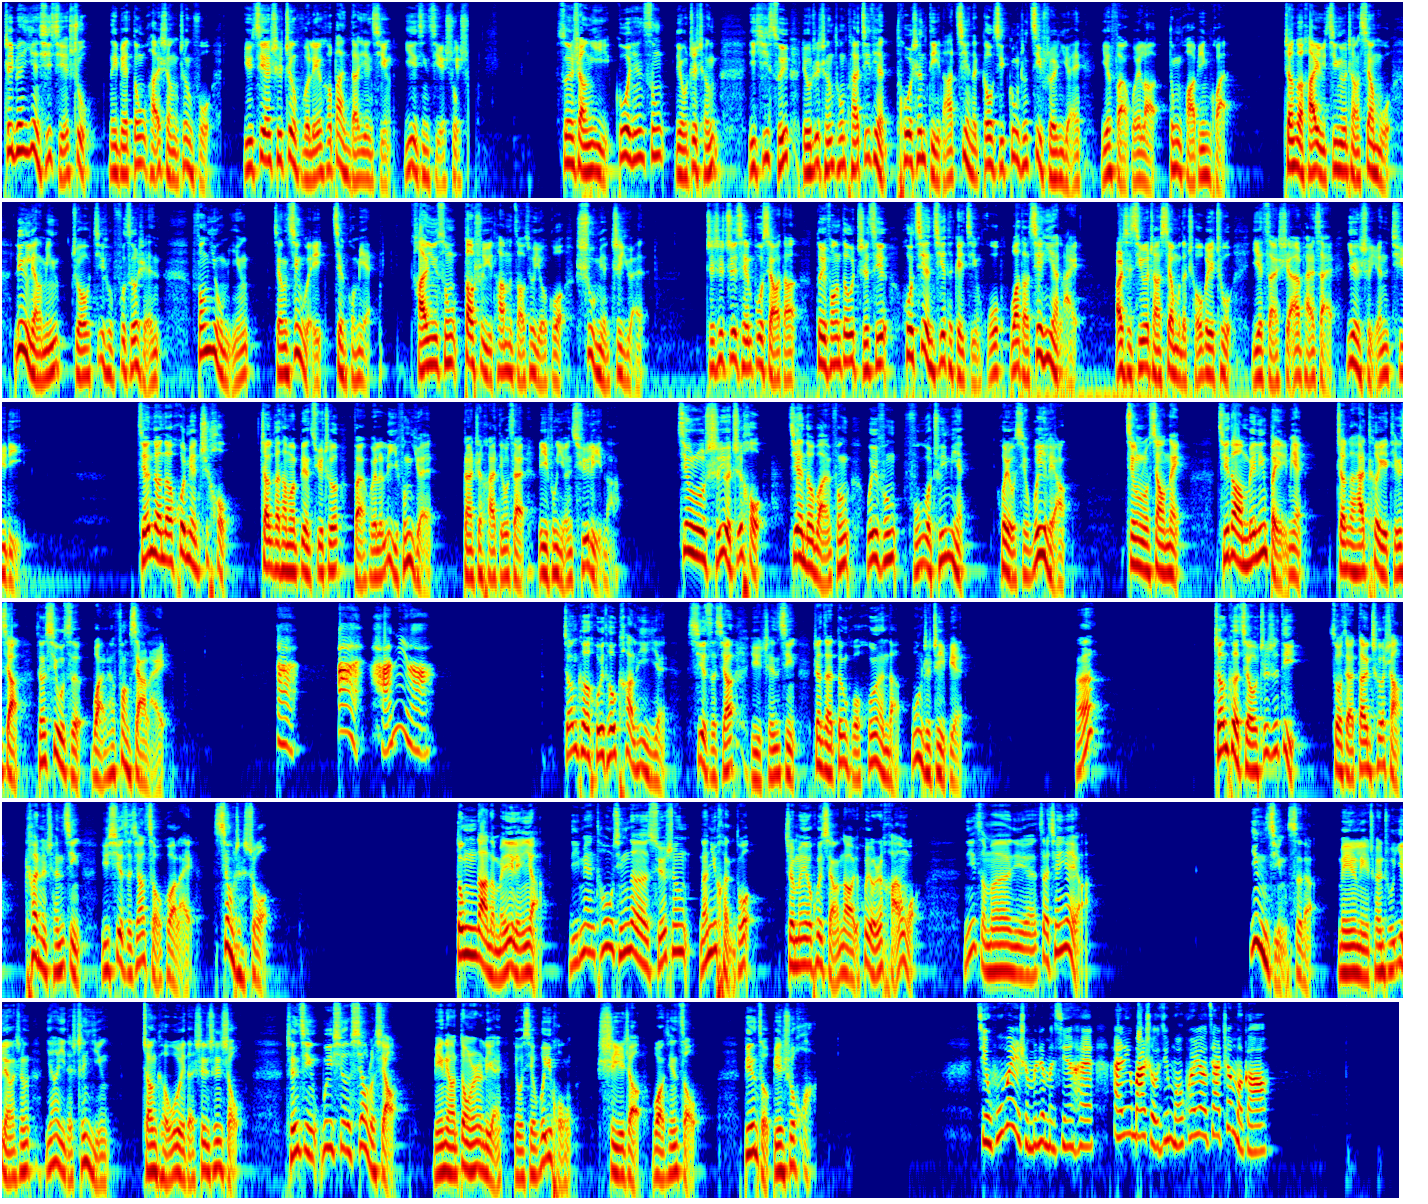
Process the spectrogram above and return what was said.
这边宴席结束，那边东海省政府与建市政府联合办的宴请已经结束。孙尚义、郭延松、柳志成以及随柳志成同台积电脱身抵达建的高级工程技术人员也返回了东华宾馆。张可还与晶圆厂项目另两名主要技术负责人方佑明、蒋经纬见过面。韩云松倒是与他们早就有过数面之缘，只是之前不晓得对方都直接或间接的给锦湖挖到建业来，而且晶圆厂项目的筹备处也暂时安排在燕水园区里。简短的会面之后，张克他们便驱车返回了丽峰园，但这还丢在丽峰园区里呢。进入十月之后，见的晚风微风拂过吹面，会有些微凉。进入校内，骑到梅岭北面，张克还特意停下，将袖子挽了放下来。哎，哎，喊你呢！张克回头看了一眼，谢子霞与陈静站在灯火昏暗的望着这边。啊？张克脚支之地，坐在单车上，看着陈静与谢子佳走过来，笑着说：“东大的梅林呀，里面偷情的学生男女很多，真没有会想到会有人喊我。你怎么也在签业呀？”应景似的，梅林里传出一两声压抑的呻吟。张可无谓的伸伸手，陈静微羞的笑了笑，明亮动人的脸有些微红，示意着往前走。边走边说话。锦湖为什么这么心黑？艾琳把手机模块要价这么高？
